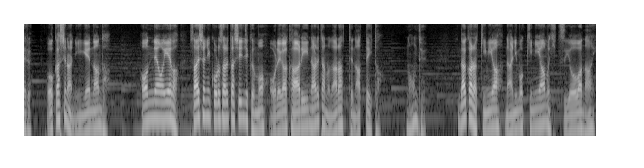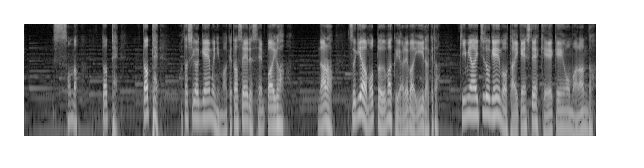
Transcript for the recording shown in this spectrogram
える。おかしな人間なんだ。本音を言えば、最初に殺されたシンジ君も俺が代わりになれたのならってなっていた。なんで？だから君は何も気に病む必要はない。そんな、だって、だって、私がゲームに負けたせいで先輩が。なら、次はもっとうまくやればいいだけだ。君は一度ゲームを体験して経験を学んだ。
